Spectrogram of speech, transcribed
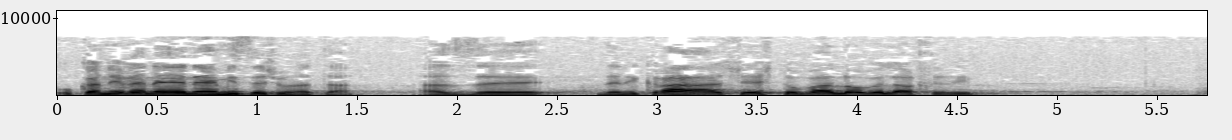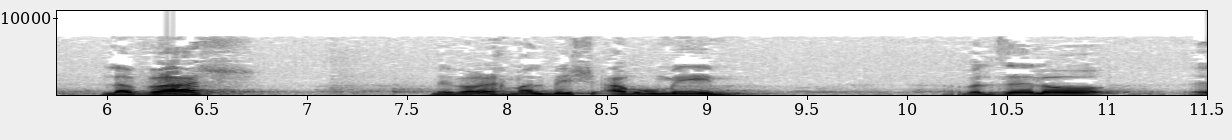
הוא כנראה נהנה מזה שהוא נתן. אז זה, זה נקרא שיש טובה לו ולאחרים. לבש, מברך מלביש ערומים, אבל זה לא, אה,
